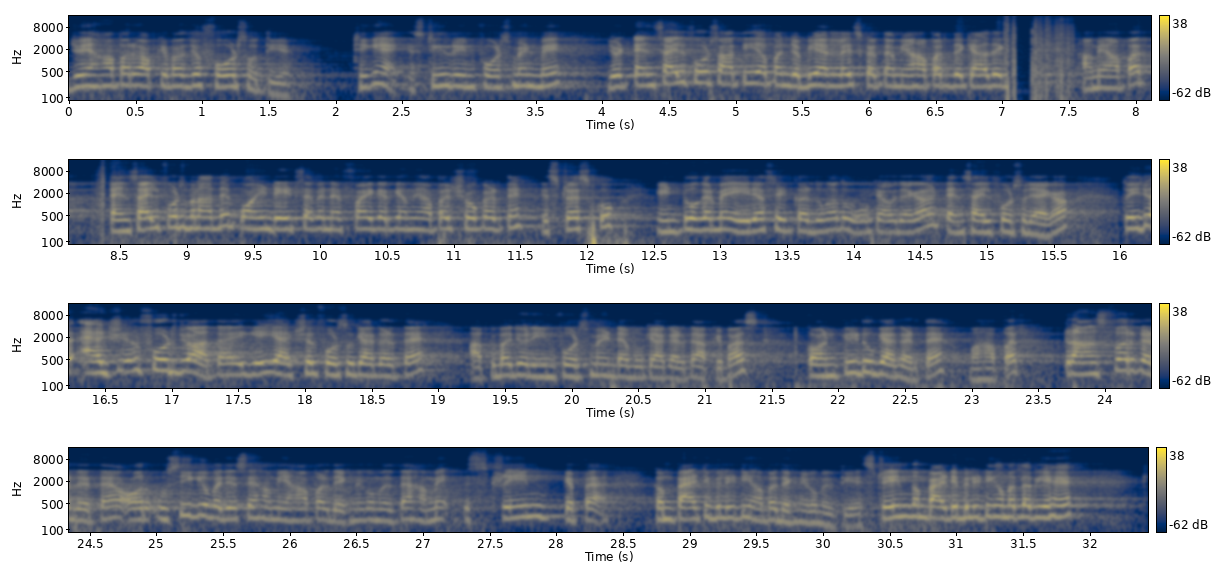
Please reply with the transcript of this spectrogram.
जो यहाँ पर आपके पास जो फोर्स होती है, ठीक है, स्टील री में जो टेंसाइल फोर्स आती है, अपन जब भी एनालाइज करते हैं, हम यहाँ पर क्या देखते हैं हम यहाँ पर टेंसाइल फोर्स बनाते हैं point eight seven F five करके हम यहाँ पर शो करते हैं स्ट्रेस को इनटू अगर मैं एरिया सेट कर दूँगा तो वो क्या हो जाएगा टेंसाइल फोर्स हो जाएगा। तो ये जो एक्चुअल फोर्स जो आता है, यही एक्चुअल फोर्स को क्या करता है, आपके पास जो री है, वो क्या करता है, आपके पास कॉन्क्रीट को क्या करता है? वहाँ पर ट्रांसफ़र कर देता है और उसी की वजह से हम यहाँ पर देखने को मिलता है, हमें स्ट्रेन कंपैटिबिलिटी यहाँ पर देखने को मिलती है। स्ट्रेन कंपैटिबिलिटी का मतलब यह है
